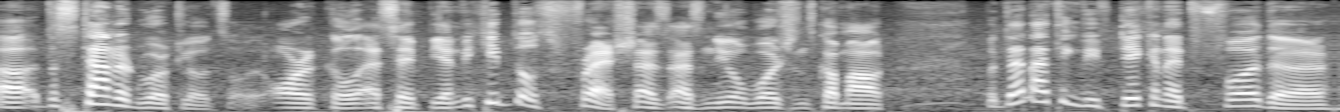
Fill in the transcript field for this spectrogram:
uh, the standard workloads, Oracle, SAP, and we keep those fresh as, as newer versions come out. But then I think we've taken it further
